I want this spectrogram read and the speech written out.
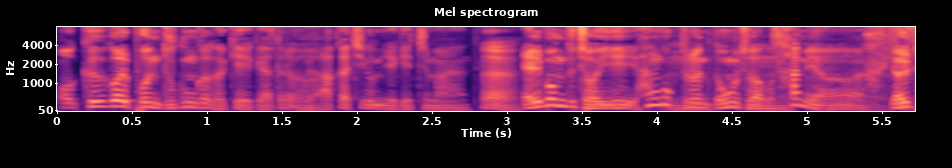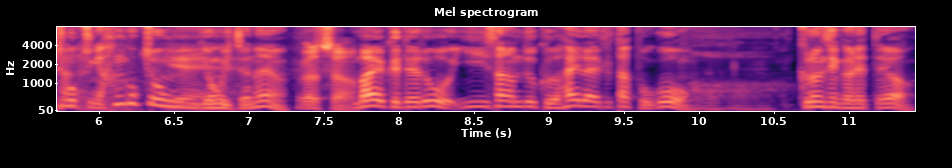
어, 그걸 본 누군가 그렇게 얘기하더라고요. 아까 지금 얘기했지만 네. 앨범도 저희 한 곡 들었는데 너무 좋아하고 음, 사면 12곡 중에 한 곡 좋은 예. 경우 있잖아요. 그렇죠. 말 그대로 이 사람도 그 하이라이트를 딱 보고 어. 그런 생각을 했대요.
